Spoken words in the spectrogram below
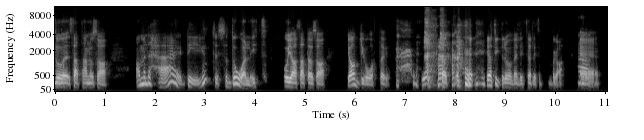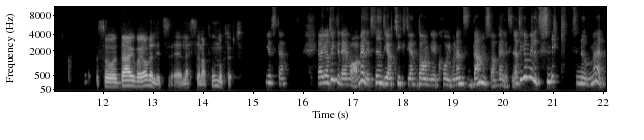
så satt han och sa ja men det här det är ju inte så dåligt. Och jag satt där och sa jag gråter. Att, jag tyckte det var väldigt, väldigt bra. Ja, Eh, så där var jag väldigt eh, ledsen att hon åkte ut. Just det. Ja, jag tyckte det var väldigt fint. Jag tyckte att Daniel Koivunens dans var väldigt fin. Jag tycker det var ett väldigt snyggt nummer.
